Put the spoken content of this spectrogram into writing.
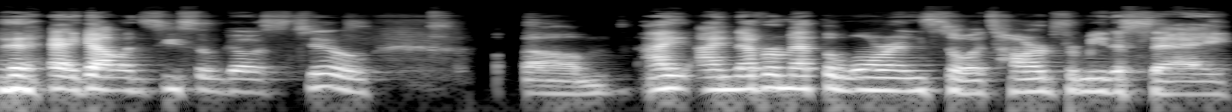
hang out and see some ghosts too. Um, I, I never met the Warrens, so it's hard for me to say.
